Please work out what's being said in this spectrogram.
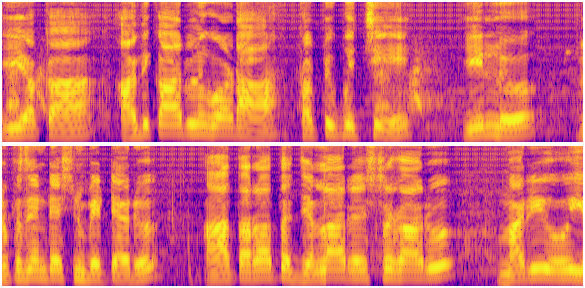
ఈ యొక్క అధికారులను కూడా కప్పిపుచ్చి వీళ్ళు రిప్రజెంటేషన్ పెట్టారు. ఆ తర్వాత జిల్లా రిజిస్టర్ గారు మరియు ఈ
